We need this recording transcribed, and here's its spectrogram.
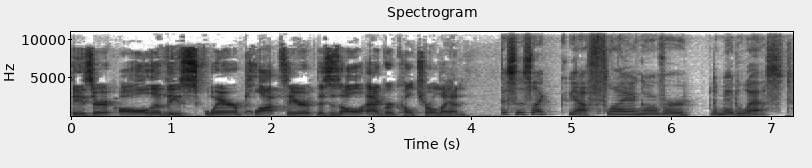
These are all of these square plots here. This is all agricultural land. this is like, yeah, flying over the Midwest.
